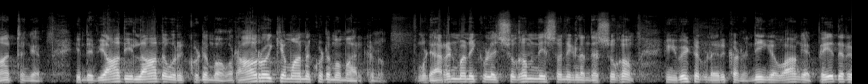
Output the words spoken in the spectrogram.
மாற்றுங்க. இந்த வியாதி இல்லாத ஒரு குடும்பம் ஒரு ஆரோக்கியமான குடும்பமாக இருக்கணும். உங்களுடைய அரண்மனைக்குள்ளே சுகம்னு சொன்னீங்கள் அந்த சுகம் எங்கள் வீட்டுக்குள்ளே இருக்கணும். நீங்கள் வாங்க பேதர்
